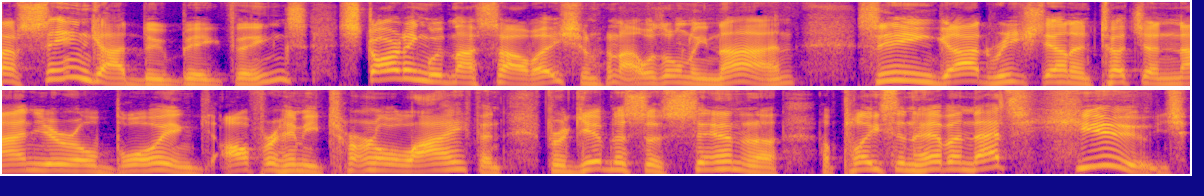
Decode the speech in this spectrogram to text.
I've seen God do big things, starting with my salvation when I was only nine, seeing God reach down and touch a nine year old boy and offer him eternal life and forgiveness of sin and a, a, place in heaven. That's huge.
